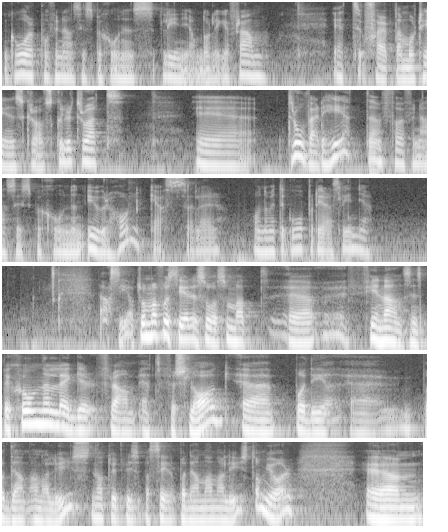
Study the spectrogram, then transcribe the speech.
går på Finansinspektionens linje, om de lägger fram ett skärpt amorteringskrav, skulle du tro att eh, trovärdigheten för Finansinspektionen urholkas? Eller om de inte går på deras linje? Alltså jag tror man får se det så som att eh, Finansinspektionen lägger fram ett förslag eh, på, det, eh, på den analys, naturligtvis baserat på den analys de gör. Ehm,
